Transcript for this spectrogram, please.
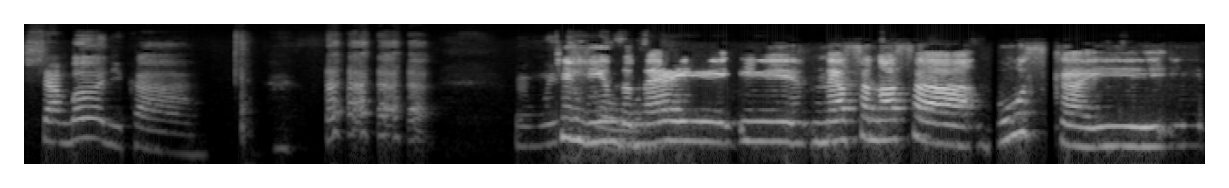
xamânica. que lindo, bom. né? E, e, nessa nossa busca e, e,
